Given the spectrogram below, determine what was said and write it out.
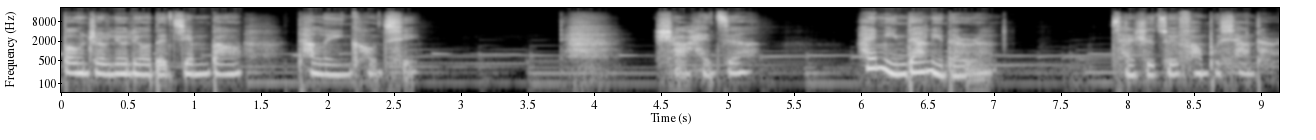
抱着六六的肩膀，叹了一口气：“傻孩子，黑名单里的人才是最放不下的人。”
